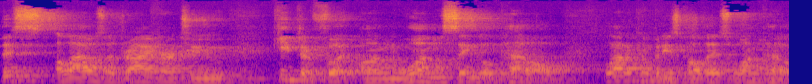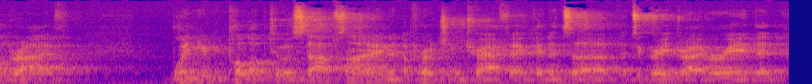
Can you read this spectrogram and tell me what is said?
This allows a driver to keep their foot on one single pedal. A lot of companies call this one pedal drive. When you pull up to a stop sign, approaching traffic, and it's a, it's a great driver aid that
